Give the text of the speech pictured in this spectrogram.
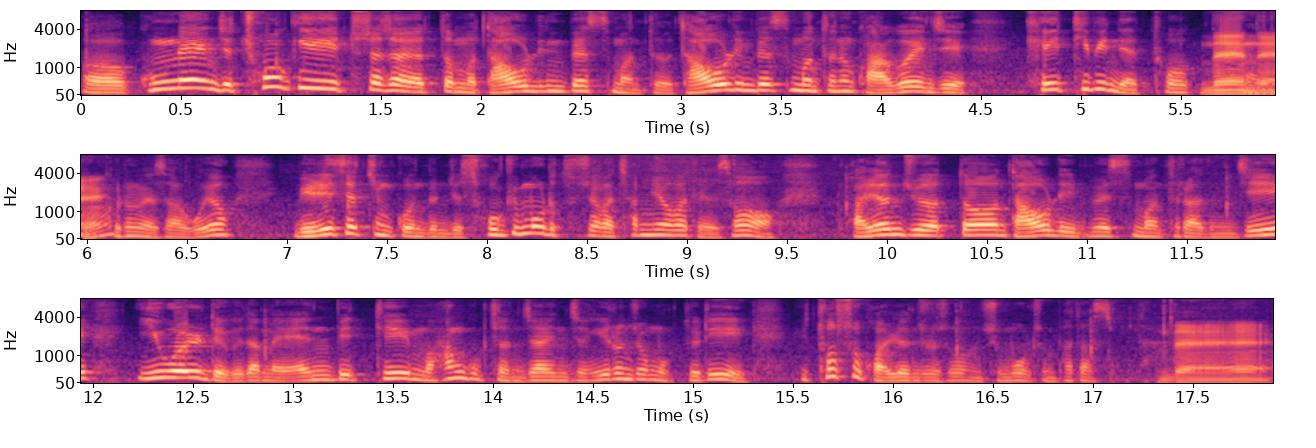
어, 국내 이제 초기 투자자였던 뭐 다올 인베스트먼트, 다올 인베스트먼트는 과거에 이제 KTB 네트워크 네네. 그런 회사고요. 미래에셋증권도 이제 소규모로 투자가 참여가 돼서 관련주였던 다올 인베스트먼트라든지 이월드, 그다음에 NBT, 뭐 한국전자인증 이런 종목들이 이 토스 관련주로서 오늘 주목을 좀 받았습니다. 네.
